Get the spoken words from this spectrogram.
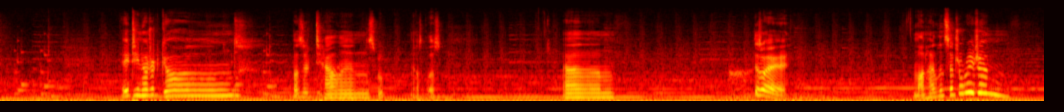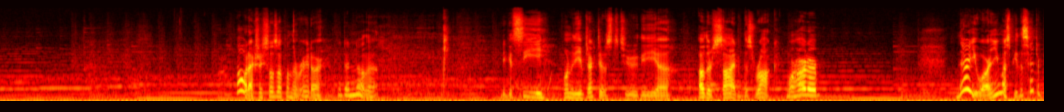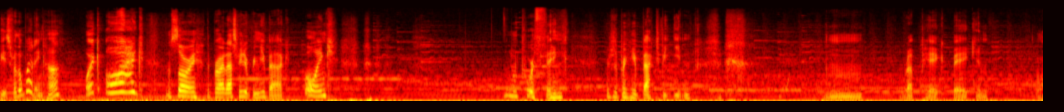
1800 gold! Buzzard talons. Oop, that was close. Um... This way! Mon Highland Central Region! Oh, it actually shows up on the radar. I didn't know that. You can see one of the objectives to the uh, other side of this rock. More harder! There you are. You must be the centerpiece for the wedding, huh? Oink, oink! I'm sorry. The bride asked me to bring you back. Oink! Oh, poor thing. We're just bringing it back to be eaten. Mmm. Rub Pig bacon.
